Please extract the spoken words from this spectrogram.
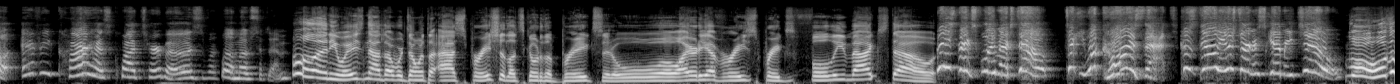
out. Every car has quad turbos. Well, most of them. Well, anyways, now that we're done with the aspiration, let's go to the brakes. And whoa, I already have race brakes fully maxed out. Race brakes fully maxed out! Techy, what car is that? Because now you're starting to scare me too! Whoa, hold up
